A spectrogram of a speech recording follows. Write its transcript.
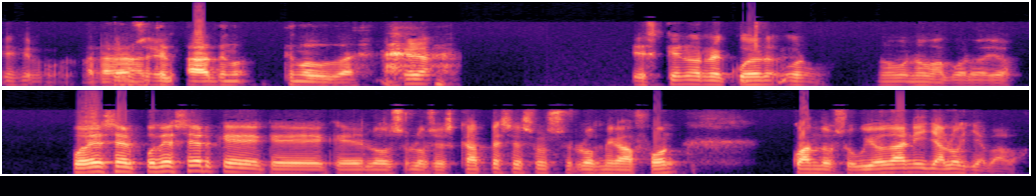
Es que, bueno, Ahora, no sé. te- ahora tengo, tengo dudas. Era- Es que no recuerdo, bueno, no, no me acuerdo yo. Puede ser, puede ser que, que- que los, los escapes, esos, los megafón, cuando subió Dani ya los llevaba.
